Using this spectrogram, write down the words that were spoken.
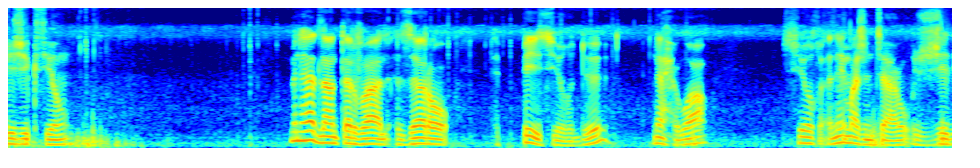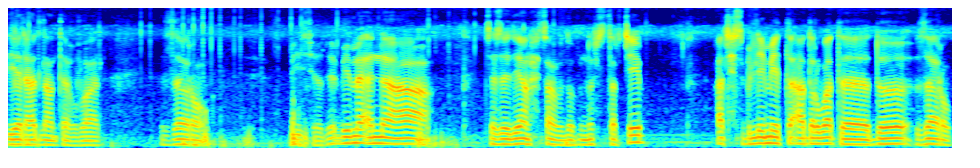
bijection. من هاد ال intervalle zéro pi sur deux نحو sur l'image نتاعو جي ديال هاد l'intervalle zéro بي سيغ دو بما أنها تزايدية نحتفظو بنفس الترتيب غتحسب limite à droite de zéro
